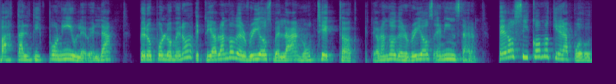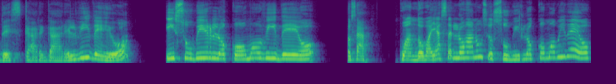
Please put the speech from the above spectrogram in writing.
va a estar disponible, ¿verdad? Pero por lo menos estoy hablando de Reels, ¿verdad? No TikTok. Estoy hablando de Reels en Instagram. Pero sí como quiera puedo descargar el video y subirlo como video o sea, cuando vaya a hacer los anuncios, subirlo como video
